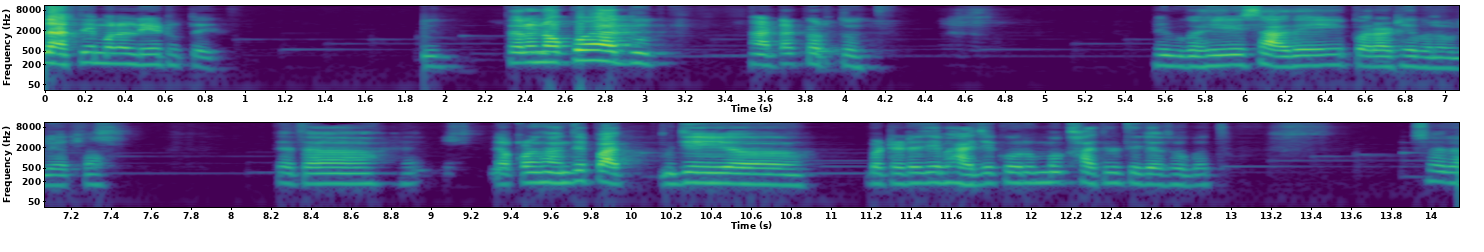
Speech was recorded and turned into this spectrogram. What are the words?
जाते मला लेट होतंय. त्याला नको आहे दूध. नाटक करतोय. हे बघा हे साधे पराठे बनवले आता. ते आता आपण सांगते पात म्हणजे बटाट्याची भाजी करून मग खातील त्याच्यासोबत. चला.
